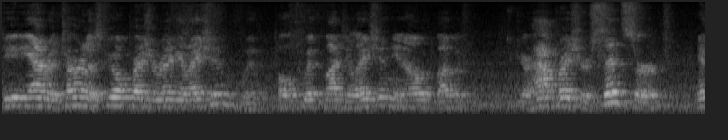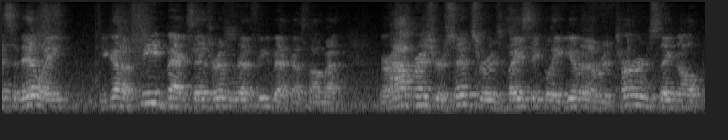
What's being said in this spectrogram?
GDI returnless fuel pressure regulation with pulse width modulation, you know, your high pressure sensor, incidentally, you got a feedback sensor, this is that feedback I was talking about. Your high pressure sensor is basically giving a return signal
